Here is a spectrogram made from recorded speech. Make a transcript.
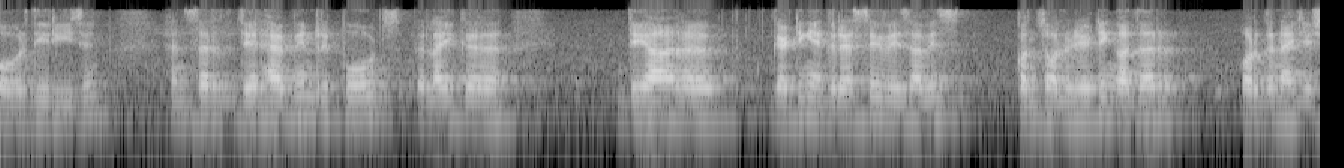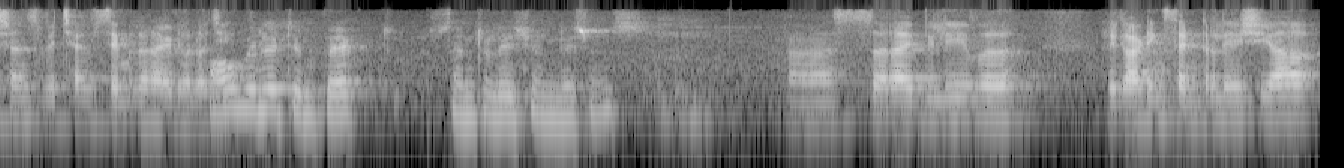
over the region. And sir, there have been reports like uh, they are uh, getting aggressive vis-a-vis consolidating other organizations which have similar ideology. How will it impact Central Asian nations? Uh, sir, I believe uh, regarding Central Asia,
